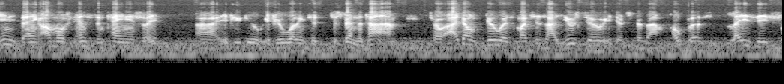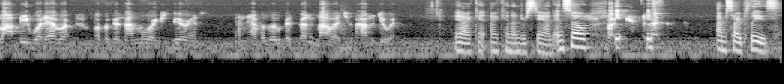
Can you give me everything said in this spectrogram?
anything almost instantaneously uh, if you do if you're willing to, to spend the time. So I don't do as much as I used to, either because I'm hopeless, lazy, sloppy, whatever, or because I'm more experienced and have a little bit better knowledge of how to do it. Yeah, I can I can understand. And so, but if, if I'm sorry, please.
